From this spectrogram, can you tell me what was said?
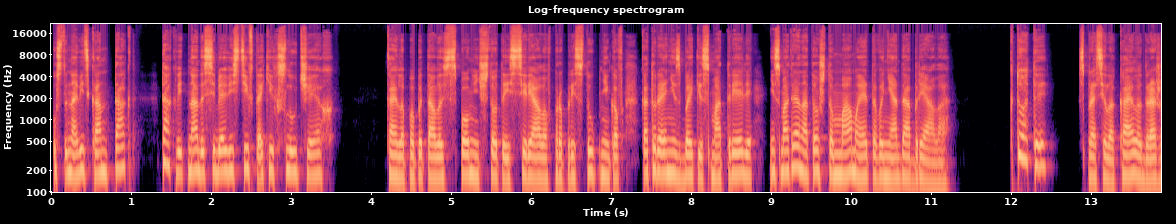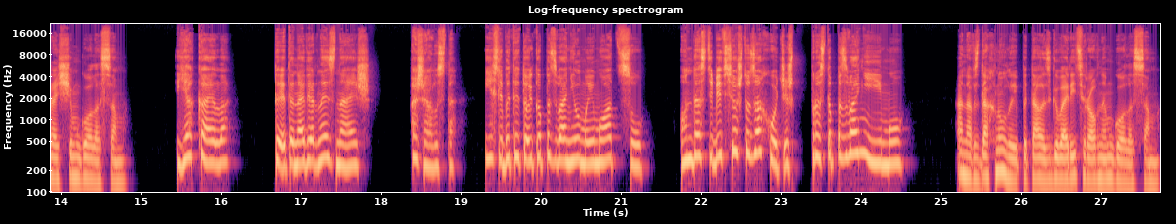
Установить контакт? Так ведь надо себя вести в таких случаях. Кайла попыталась вспомнить что-то из сериалов про преступников, которые они с Бекки смотрели, несмотря на то, что мама этого не одобряла. «Кто ты?» — спросила Кайла дрожащим голосом. «Я Кайла. Ты это, наверное, знаешь. Пожалуйста, если бы ты только позвонил моему отцу. Он даст тебе все, что захочешь, просто позвони ему». Она вздохнула и пыталась говорить ровным голосом.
